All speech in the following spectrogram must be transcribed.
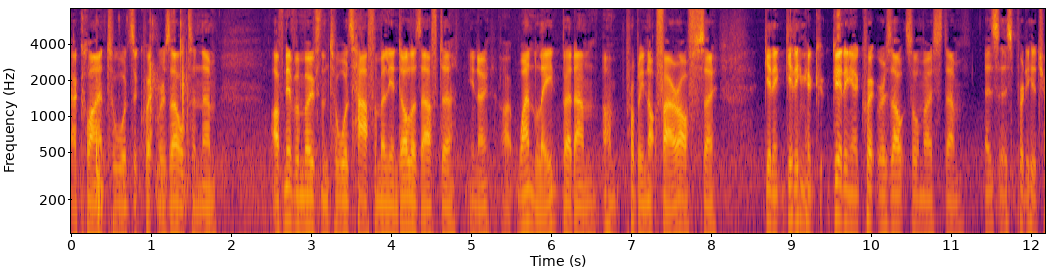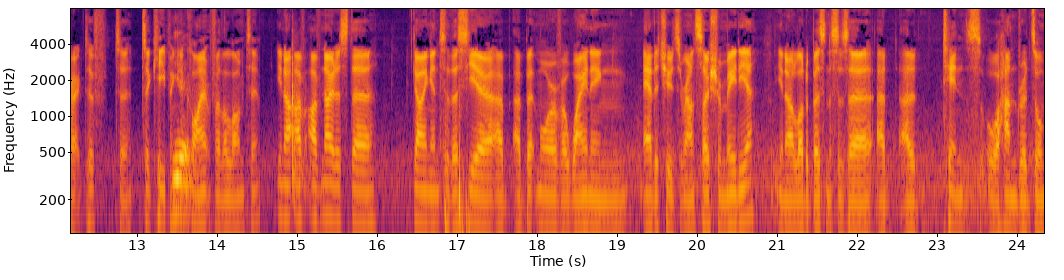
a client towards a quick result, and um, I've never moved them towards half a million dollars after you know uh, one lead, but um, I'm probably not far off. So getting getting a getting a quick result's almost um is, is pretty attractive to, to keeping yeah. a client for the long term. You know, I've I've noticed uh, going into this year a, a, bit more of a waning attitudes around social media. You know, a lot of businesses are, are, are tens or hundreds or,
